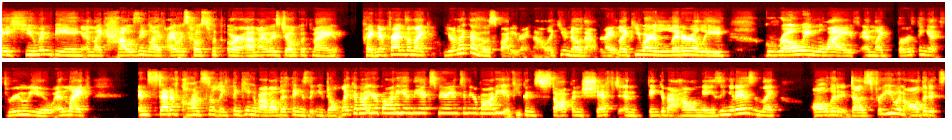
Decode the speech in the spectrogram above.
a human being and like housing life. I always host with, or um, I always joke with my pregnant friends, I'm like, you're like a host body right now. Like, you know that, right? Like, you are literally growing life and like birthing it through you. And like, instead of constantly thinking about all the things that you don't like about your body and the experience in your body, if you can stop and shift and think about how amazing it is and like all that it does for you and all that it's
